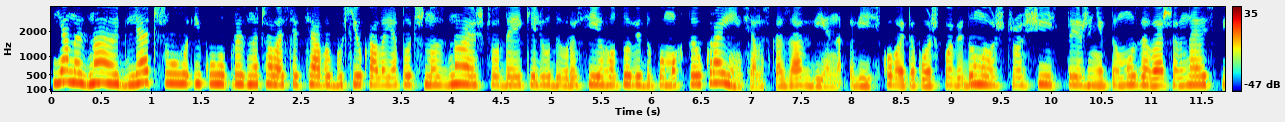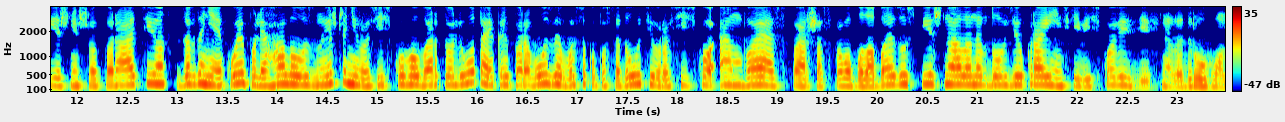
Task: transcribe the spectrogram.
Я не знаю для чого і кого призначалася ця вибухівка, але я точно знаю, що деякі люди в Росії готові допомогти українцям. Сказав він. Військовий також повідомив, що шість тижнів тому завершив найуспішнішу операцію, завдання якої полягало у знищенні російського вертольота, який перевозив високопосадовців російського МВС. Перша спроба була безуспішною, але невдовзі українські військові здійснили другу.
